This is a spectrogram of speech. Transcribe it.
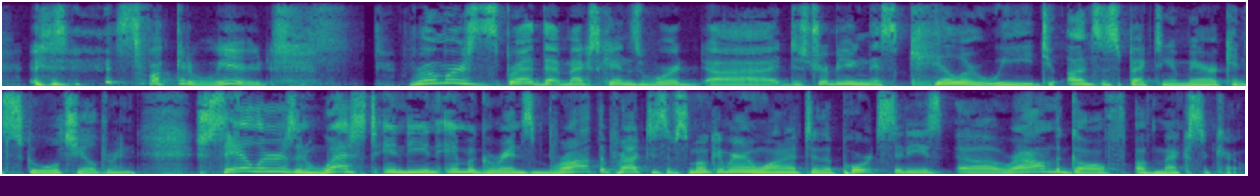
it's fucking weird. Rumors spread that Mexicans were uh, distributing this killer weed to unsuspecting American school children. Sailors and West Indian immigrants brought the practice of smoking marijuana to the port cities around the Gulf of Mexico.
